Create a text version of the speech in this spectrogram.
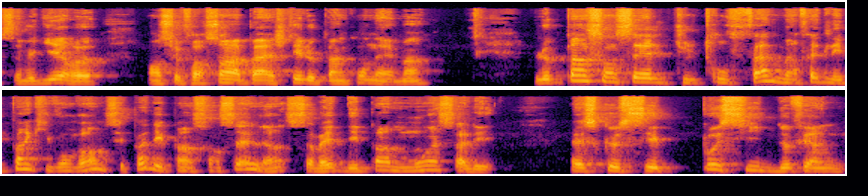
Ça veut dire euh, en se forçant à pas acheter le pain qu'on aime. Hein. Le pain sans sel, tu le trouves fade, mais en fait, les pains qu'ils vont vendre, c'est pas des pains sans sel, hein. ça va être des pains moins salés. Est-ce que c'est possible de faire une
